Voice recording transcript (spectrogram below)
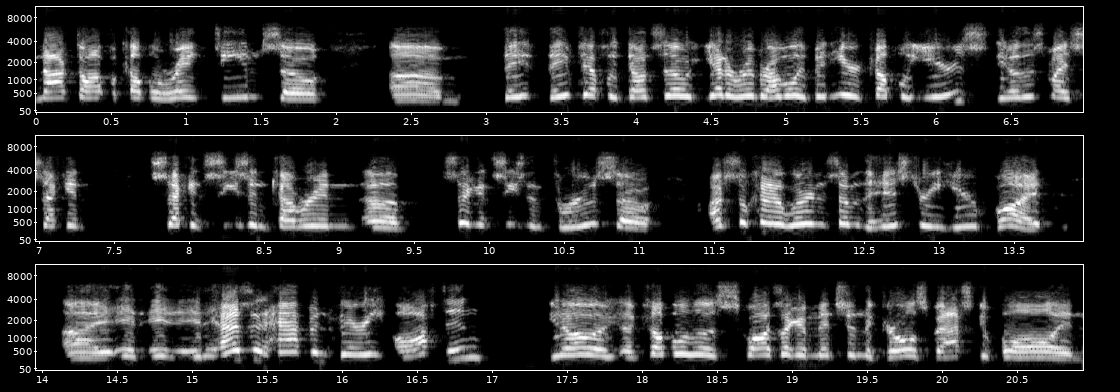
knocked off a couple ranked teams. So um, they they've definitely done so. You got to remember, I've only been here a couple years. You know, this is my second second season covering uh, second season through. So I'm still kind of learning some of the history here, but uh, it, it, it hasn't happened very often you know, a, a, couple of those squads, like I mentioned, the girls basketball and,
